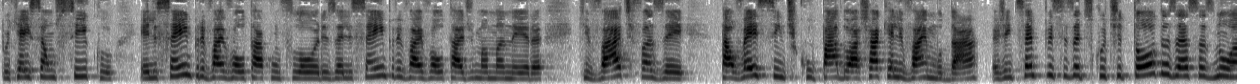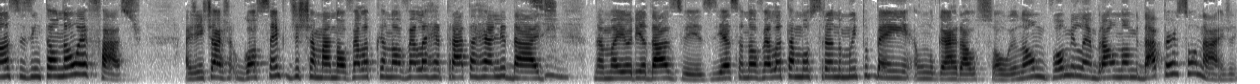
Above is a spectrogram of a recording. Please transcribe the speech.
porque isso é um ciclo. Ele sempre vai voltar com flores, ele sempre vai voltar de uma maneira que vai te fazer talvez se sentir culpado ou achar que ele vai mudar. A gente sempre precisa discutir todas essas nuances, então não é fácil. A gente gosta sempre de chamar novela porque a novela retrata a realidade. Sim na maioria das vezes. E essa novela está mostrando muito bem Um Lugar ao Sol. Eu não vou me lembrar o nome da personagem,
